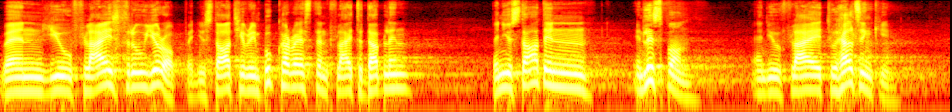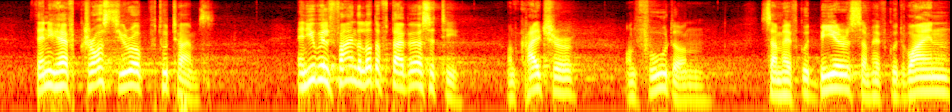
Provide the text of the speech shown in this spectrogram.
when you fly through Europe, when you start here in Bucharest and fly to Dublin, when you start in, in Lisbon and you fly to Helsinki, then you have crossed Europe two times. And you will find a lot of diversity on culture, on food, on some have good beer, some have good wine.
